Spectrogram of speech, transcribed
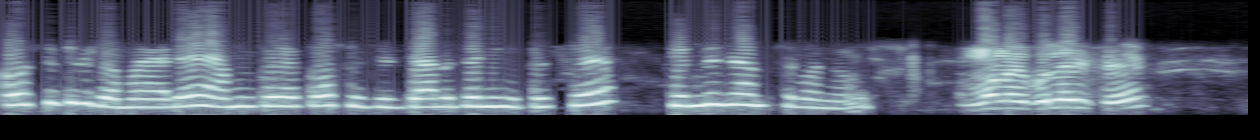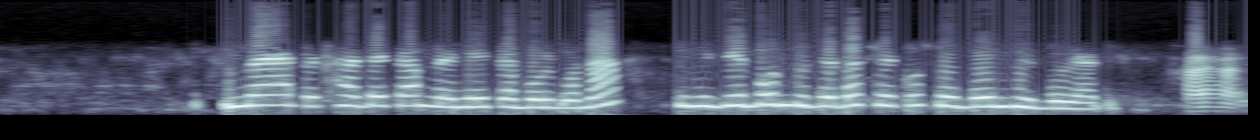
কষ্ট কি দিকে মায়ের এমন করে করছ যে জানা জানি হতেছে কেমনে জানছে মানুষ? মনে বলেছে না এত খাদে কাম নাই মেয়েটা বলব না। তুমি যে বন্ধুদের বাসায় করছ বন্ধুই বলে দিছে। হ্যাঁ হ্যাঁ।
